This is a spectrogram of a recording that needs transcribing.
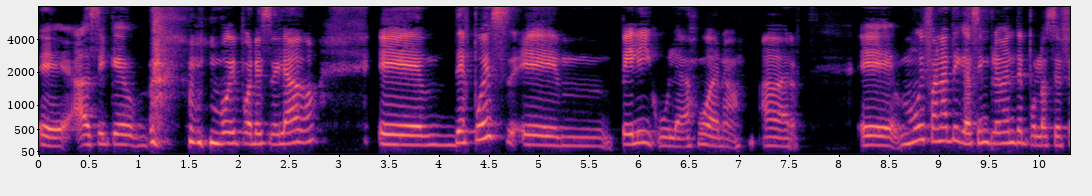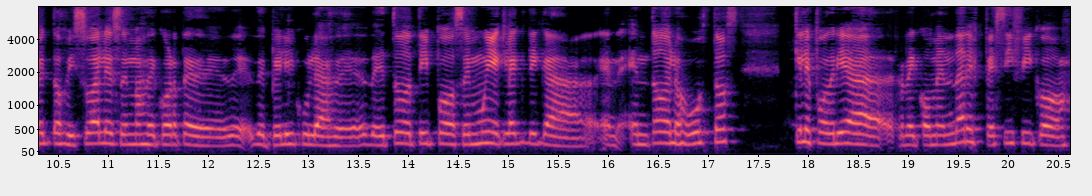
eh, así que voy por ese lado. Eh, después, películas, bueno, a ver, muy fanática simplemente por los efectos visuales, soy más de corte de, películas de, todo tipo, soy muy ecléctica en todos los gustos. ¿Qué les podría recomendar específico,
